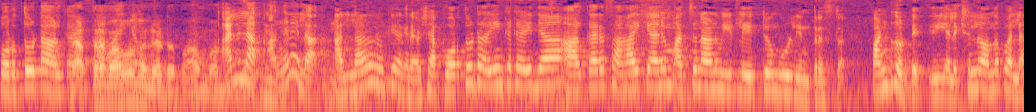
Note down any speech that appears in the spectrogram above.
പുറത്തോട്ട് ആൾക്കാർ അല്ലല്ല അങ്ങനെയല്ല. അല്ലാതെ നോക്കി അങ്ങനെ. പക്ഷെ പുറത്തോട്ട് ഇറങ്ങി കഴിഞ്ഞാൽ ആൾക്കാരെ സഹായിക്കാനും അച്ഛനാണ് വീട്ടിൽ ഏറ്റവും കൂടുതൽ ഇൻട്രസ്റ്റ് പണ്ട് തൊട്ടേ. ഈ ഇലക്ഷനിൽ വന്നപ്പോൾ അല്ല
